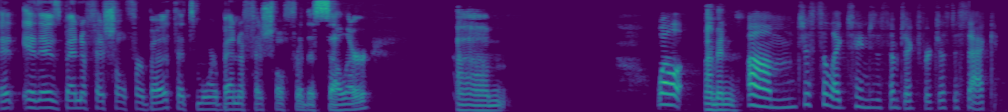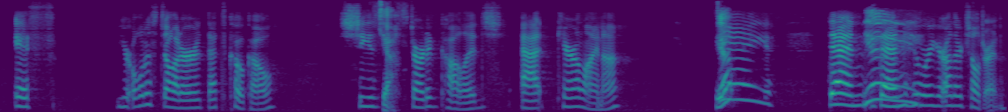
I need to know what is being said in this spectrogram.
it, it is beneficial for both. It's more beneficial for the seller. Um, Well, I mean, Um, just to like change the subject for just a sec, if your oldest daughter, that's Coco, she's Yeah. started college at Carolina. Yeah. Yay! Then then who are your other children?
